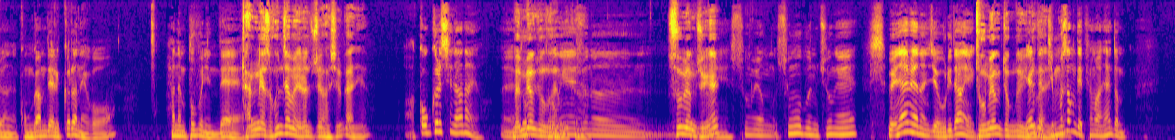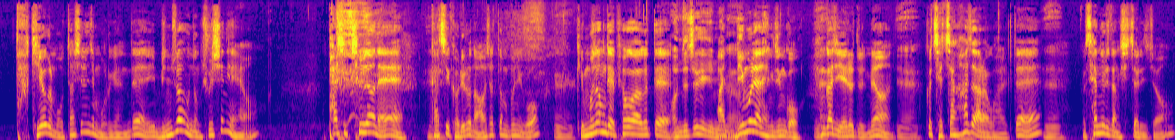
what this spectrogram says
이런 공감대를 끌어내고 하는 부분인데 당내에서 혼자만 이런 주장하시는 거 아니에요? 아, 꼭 그렇진 않아요. 예, 몇명 정도 됩니까? 동의해주는 수명 중에 네, 수명 20분 중에 왜냐면은 이제 우리 당에 두 명 정도 예를 거 들어? 김무성 대표만 해도 다 기억을 못 하시는지 모르겠는데 이 민주화 운동 출신이에요. 87년에 같이 거리로 나오셨던 분이고 예. 김무성 대표가 그때 언제적 얘기입니까? 아니, 위한 행진곡 한 예. 가지 예를 들면 예. 그 재창하자라고 할때 예. 새누리당 시절이죠.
